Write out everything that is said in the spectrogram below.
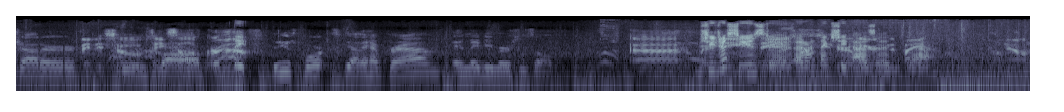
Shatter. They just so use they still have Bob, grab. They- They use four. Yeah, they have grab and maybe mercy soul. Uh, She just used it. I don't think she has it. Yeah. No.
